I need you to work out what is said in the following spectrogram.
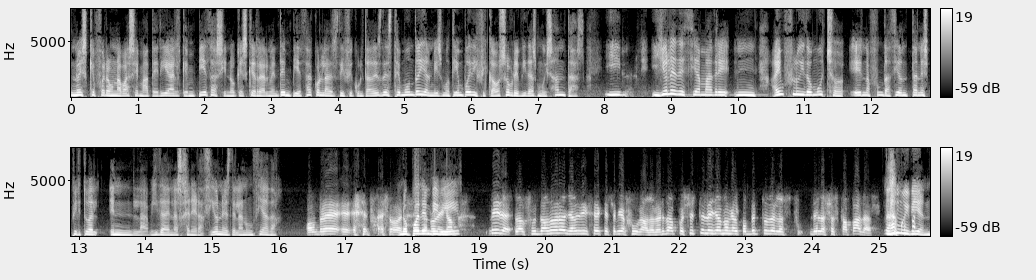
no, es que fuera una base material que empieza, sino que es que realmente empieza con las dificultades de este mundo y al mismo tiempo edificado sobre vidas muy santas. Y, y yo le decía, madre, mm, ¿ha influido mucho en la fundación tan espiritual en la vida, en las generaciones de la Anunciada? Hombre, eh, bueno, no pueden vivir. Mire, la fundadora ya le dije que se había fugado, ¿verdad? Pues este le llaman el convento de las, de las escapadas. Ah, muy bien.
